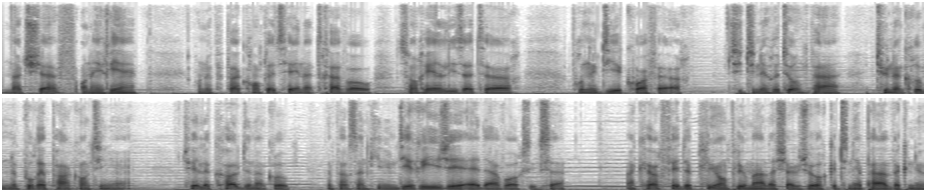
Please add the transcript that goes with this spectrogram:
notre chef, on n'est rien. On ne peut pas compléter notre travaux sans réalisateur pour nous dire quoi faire. Si tu ne retournes pas, tout notre groupe ne pourrait pas continuer. Tu es le col de notre groupe une personne qui nous dirige et aide à avoir succès. Ma cœur fait de plus en plus mal à chaque jour que tu n'es pas avec nous.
